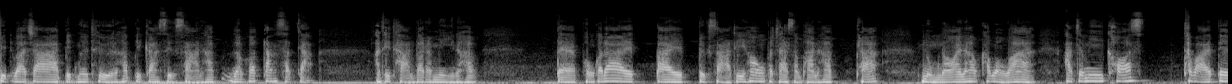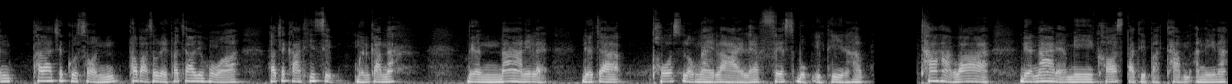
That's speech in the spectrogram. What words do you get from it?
ปิดวาจาปิดมือถือนะครับปิดการสื่อสารครับแล้วก็ตั้งสัจจะอธิษฐานบารมีนะครับ แต่ผมก็ได้ไปปรึกษาที่ห้องประชาสัมพันธ์ครับ พระหนุ่มน้อยนะครับเขาบอกว่าอาจจะมีคอสถวายเป็นพระราชกุศล พระบาทสมเด็จพระเจ้าอยู่หัวรัชกาลที่ 10 เหมือนกันนะ เดือนหน้านี่แหละ เดี๋ยวจะโพสต์ลงใน Line และ Facebook อีกทีนะครับ ถ้าหากว่าเดือนหน้าเนี่ยมีคอสปฏิบัติธรรมอันนี้นะ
